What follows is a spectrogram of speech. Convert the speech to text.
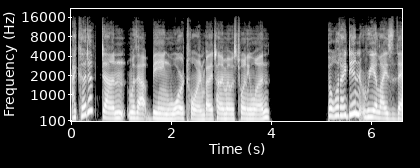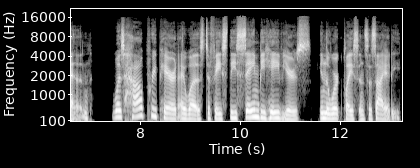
I could have done without being war torn by the time I was 21. But what I didn't realize then was how prepared I was to face these same behaviors in the workplace and society.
